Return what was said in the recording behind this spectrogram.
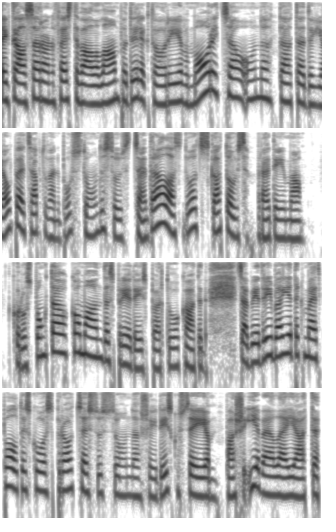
Teikt tālu saruna festivāla lampa direktora Ieva Morica, un tā tad jau pēc aptuveni pusstundas uz centrālās dots skatuves raidījumā Kruspunktā komanda spriedīs par to, kā tad sabiedrībā ietekmēt politiskos procesus, un šī diskusija paši ievēlējāt.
